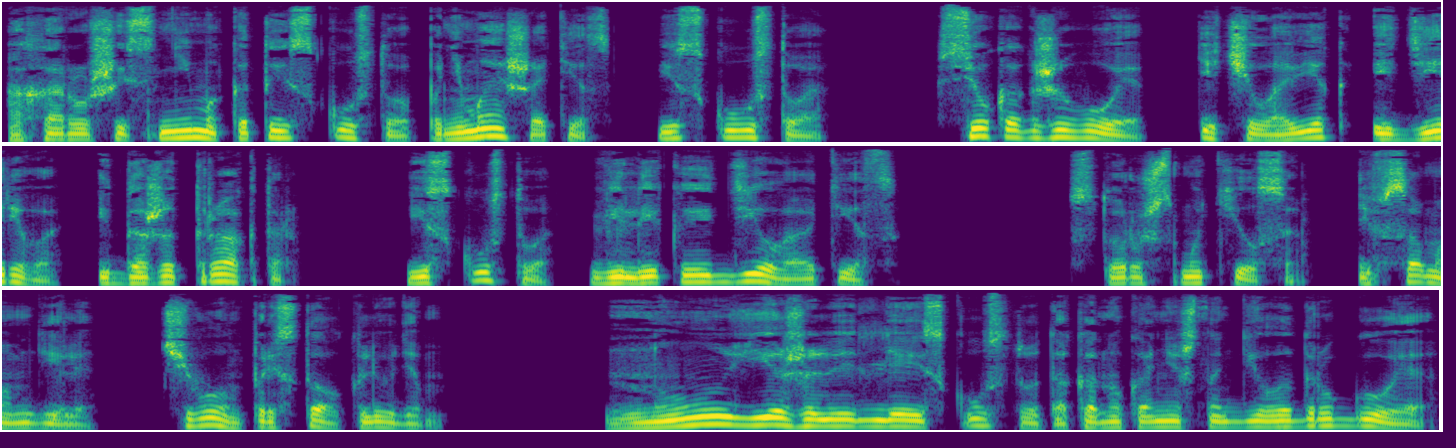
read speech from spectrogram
А хороший снимок — это искусство, понимаешь, отец? Искусство. Все как живое. И человек, и дерево, и даже трактор. Искусство — великое дело, отец. Сторож смутился. И в самом деле, чего он пристал к людям? Ну, ежели для искусства, так оно, конечно, дело другое.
